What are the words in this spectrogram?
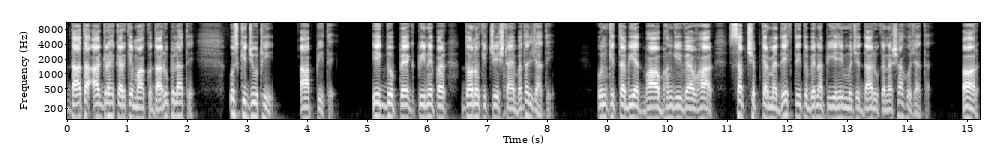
दाता आग्रह करके माँ को दारू पिलाते, उसकी जूठी आप पीते। एक दो पैग पीने पर दोनों की चेष्टाएँ बदल जाती। उनकी तबीयत भाव भंगी व्यवहार सब छिपकर मैं देखती तो बिना पिए ही मुझे दारू का नशा हो जाता और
